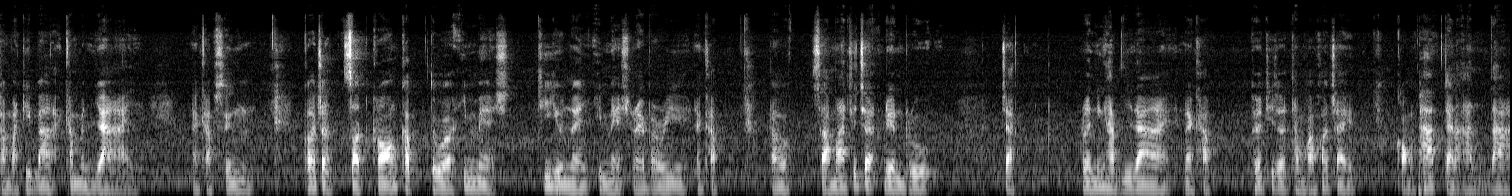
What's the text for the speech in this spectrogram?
คำอธิบายคำบรรยาย นะครับ ซึ่งก็จะสอดคล้องกับตัว Image ที่อยู่ใน Image Library นะครับ เราสามารถที่จะเรียนรู้จาก Learning Hub นี้ได้นะครับ เพื่อที่จะทำความเข้าใจของภาพแต่ละอันได้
